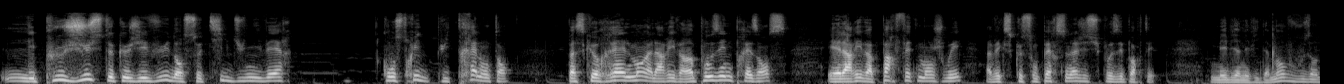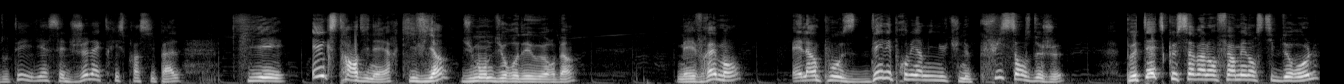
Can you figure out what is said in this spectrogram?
les plus justes que j'ai vus dans ce type d'univers construit depuis très longtemps, parce que réellement elle arrive à imposer une présence, et elle arrive à parfaitement jouer avec ce que son personnage est supposé porter. Mais bien évidemment, vous vous en doutez, il y a cette jeune actrice principale qui est extraordinaire, qui vient du monde du rodéo urbain, mais vraiment, elle impose dès les premières minutes une puissance de jeu. Peut-être que ça va l'enfermer dans ce type de rôle,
